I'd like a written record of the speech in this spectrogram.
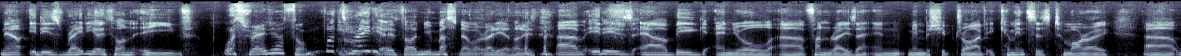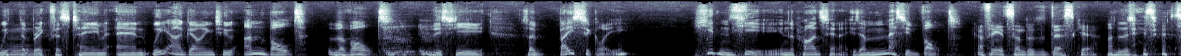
Now it is Radiothon Eve. what's Radiothon? What's Radiothon? You must know what Radiothon is. Um, it is our big annual uh, fundraiser and membership drive. It commences tomorrow uh, with the breakfast team, and we are going to unbolt the vault this year. So basically, hidden here in the Pride Centre is a massive vault. I think it's under the desk here. Under the desk.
